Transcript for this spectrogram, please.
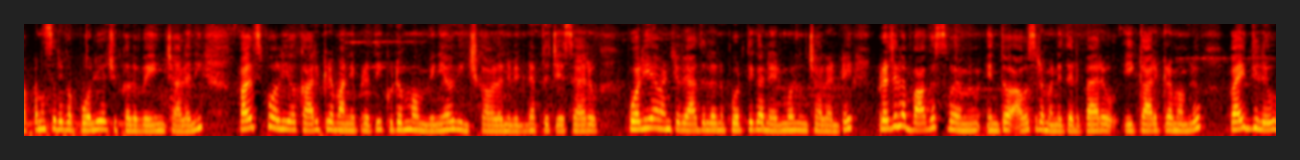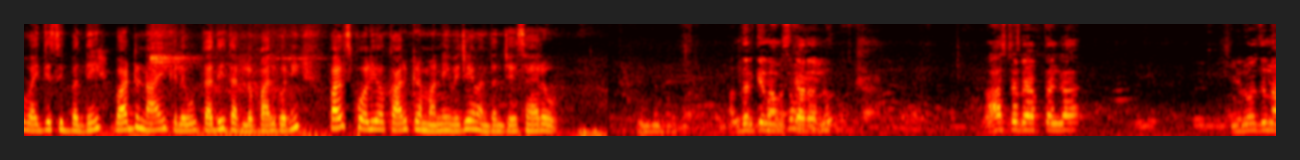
తప్పనిసరిగా పోలియో చుక్కలు వేయించాలని పల్స్ పోలియో కార్యక్రమాన్ని ప్రతి కుటుంబం వినియోగించుకోవాలని విజ్ఞప్తి చేశారు. పోలియో వంటి వ్యాధులను పూర్తిగా నిర్మూలించాలంటే ప్రజల భాగస్వామ్యం ఎంతో అవసరమని తెలిపారు. ఈ కార్యక్రమంలో వైద్యులు వైద్య సిబ్బంది వార్డు నాయకులు తదితరులు పాల్గొని పల్స్ పోలియో కార్యక్రమాన్ని విజయవంతం చేశారు. అందరికీ నమస్కారాలు. రాష్ట్ర వ్యాప్తంగా ఈ రోజున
